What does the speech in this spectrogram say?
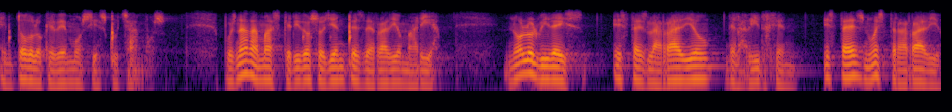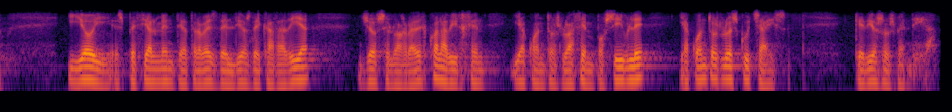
en todo lo que vemos y escuchamos. Pues nada más, queridos oyentes de Radio María. No lo olvidéis, esta es la radio de la Virgen, esta es nuestra radio. Y hoy, especialmente a través del Dios de cada día, yo se lo agradezco a la Virgen y a cuantos lo hacen posible y a cuantos lo escucháis. Que Dios os bendiga.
